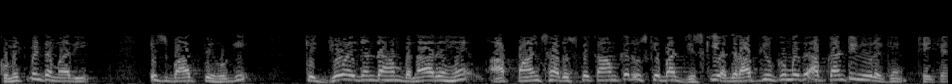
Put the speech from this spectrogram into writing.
کمٹمنٹ ہماری اس بات پہ ہوگی۔ کہ جو ایجنڈا ہم بنا رہے ہیں آپ پانچ سال اس پہ کام کریں اس کے بعد جس کی اگر آپ کی حکومت ہے آپ کنٹینیو رکھیں۔ ٹھیک ہے۔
